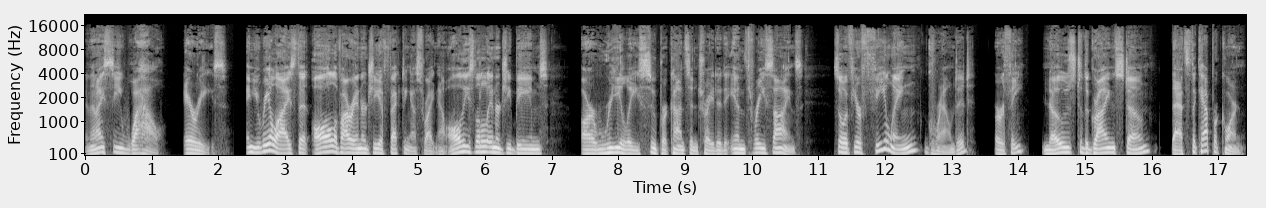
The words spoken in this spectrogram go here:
And then I see, wow, Aries and you realize that all of our energy affecting us right now, all these little energy beams are really super concentrated in three signs. So if you're feeling grounded, earthy, nose to the grindstone, that's the Capricorn.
